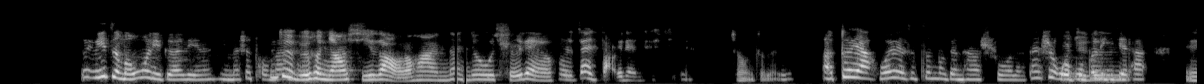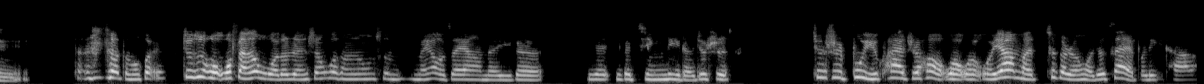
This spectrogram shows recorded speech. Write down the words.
那你怎么物理隔离呢？你们是同班？就比如说你要洗澡的话，那你就迟点或者再早一点去洗，这种之类的。啊，对呀，我也是这么跟他说的，但是我我不理解他。嗯。他他怎么会？就是我我反正我的人生过程中是没有这样的一个一个一个经历的，就是。就是不愉快之后，我我我要么这个人我就再也不理他了，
